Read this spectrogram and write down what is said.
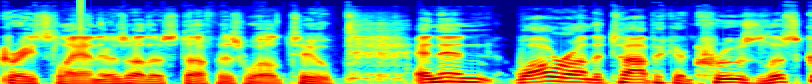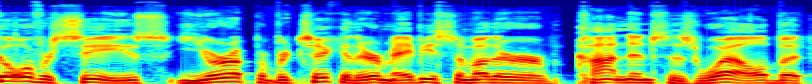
Graceland. There's other stuff as well too. And then while we're on the topic of cruises, let's go overseas, Europe in particular, maybe some other continents as well. But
